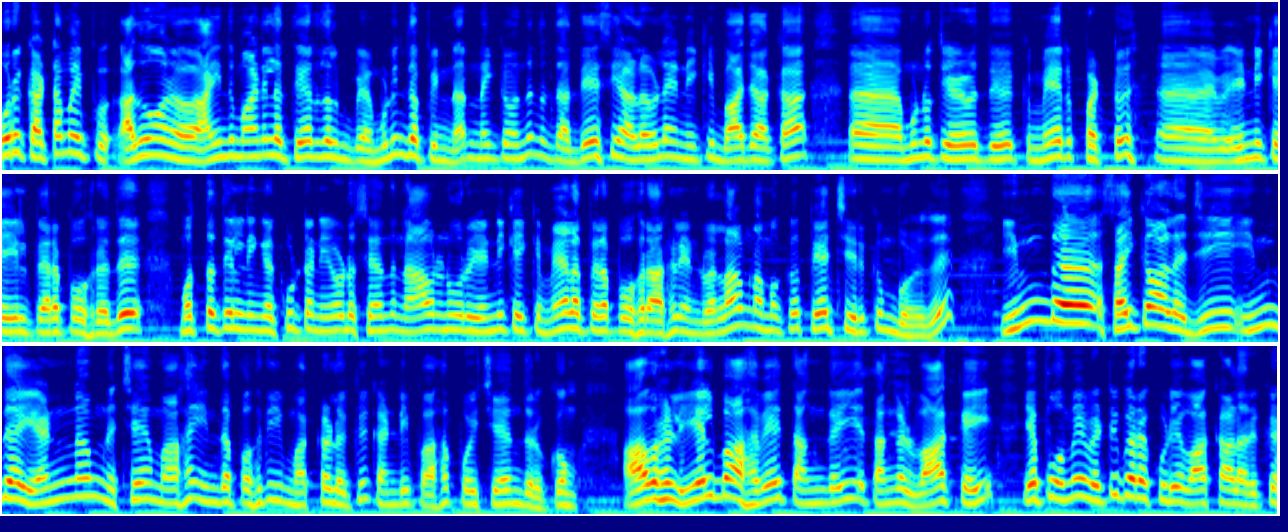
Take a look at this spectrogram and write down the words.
ஒரு கட்டமைப்பு அதுவும் ஐந்து மாநில தேர்தல் முடிந்த பின்னர் இன்னைக்கு வந்து இந்த தேசிய அளவில் இன்னைக்கு பாஜக முந்நூற்றி எழுபதுக்கு மேற்பட்டு எண்ணிக்கையில் பெறப்போகிறது. மொத்தத்தில் நீங்கள் கூட்டணியோடு சேர்ந்து நானூறு எண்ணிக்கைக்கு மேலே பெறப்போகிறார்கள் என்றெல்லாம் நமக்கு பேச்சு இருக்கும்பொழுது இந்த சைக்காலஜி இந்த எண்ணம் நிச்சயமாக இந்த பகுதி மக்களுக்கு கண்டிப்பாக போய் சேர்ந்திருக்கும். அவர்கள் இயல்பாகவே தங்கை தங்கள் வாக்கை எப்போவுமே வெற்றி பெறக்கூடிய வாக்காளருக்கு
